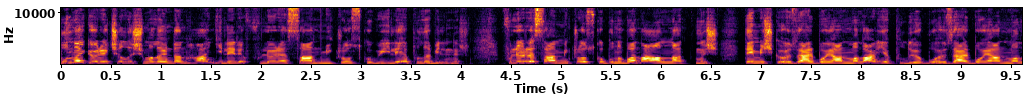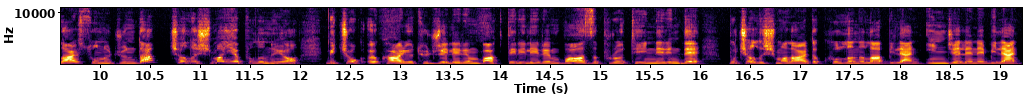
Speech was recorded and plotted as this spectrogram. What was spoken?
Buna göre çalışmalarından hangileri floresan mikroskobu ile yapılabilir? Floresan mikroskobunu bana anlatmış. Demiş ki özel boyanmalar yapılıyor. Bu özel boyanmalar sonucunda çalışma yapılınıyor birçok ökaryot hücrelerin, bakterilerin, bazı proteinlerin de bu çalışmalarda kullanılabilen, incelenebilen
